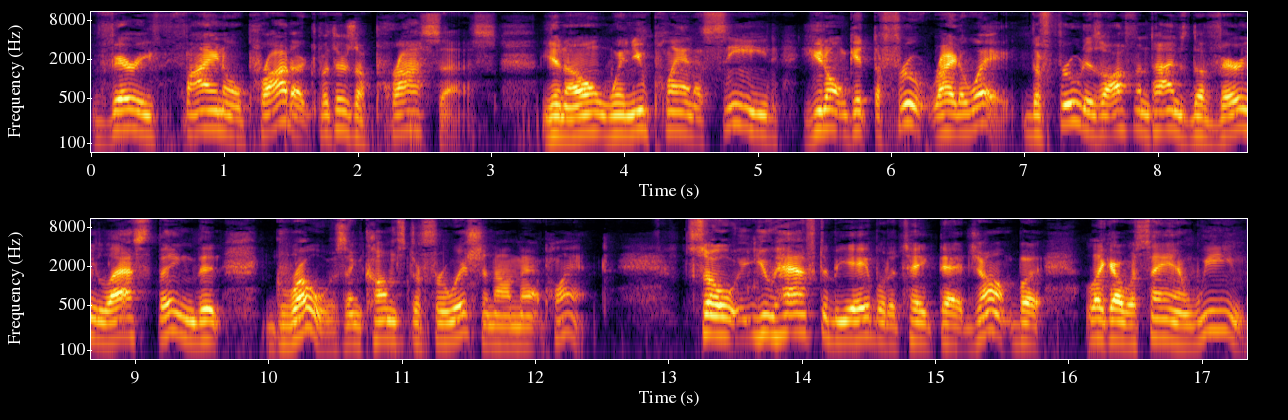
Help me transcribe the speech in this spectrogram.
very final product, but there's a process. You know, when you plant a seed, you don't get the fruit right away. The fruit is oftentimes the very last thing that grows and comes to fruition on that plant. So you have to be able to take that jump. But like I was saying, we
